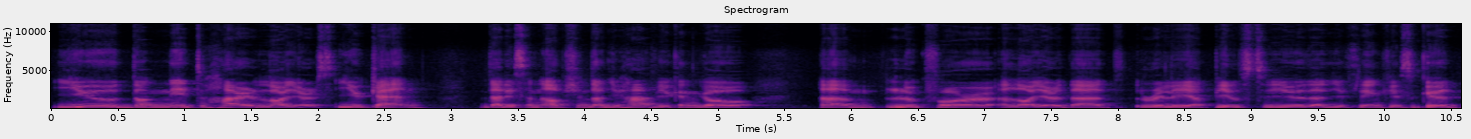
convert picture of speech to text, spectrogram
you don't need to hire lawyers. You can, that is an option that you have. You can go um, look for a lawyer that really appeals to you, that you think is good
